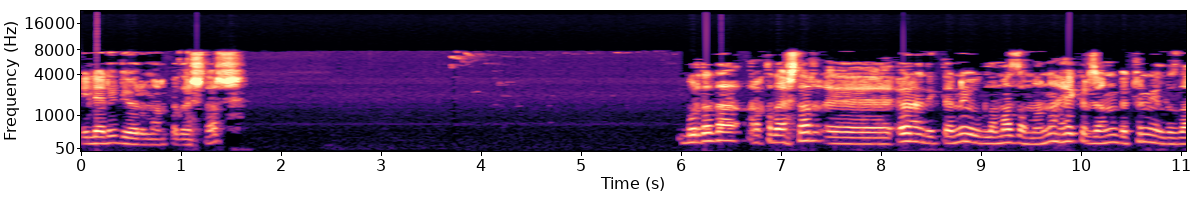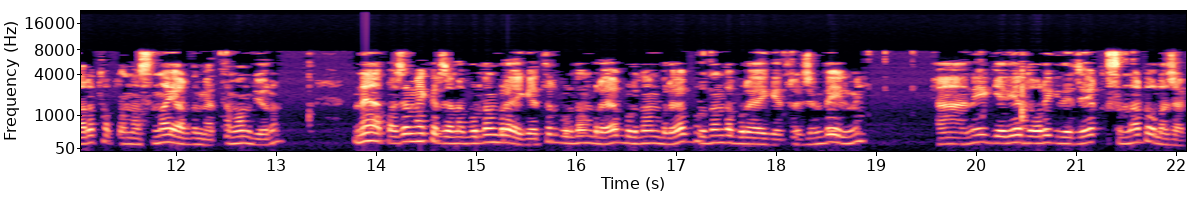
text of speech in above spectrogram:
İleri diyorum arkadaşlar. Burada da arkadaşlar e, öğrendiklerini uygulama zamanı Hackercan'ın bütün yıldızları toplamasına yardım et. Tamam diyorum. Ne yapacağım? Hackercan'ı buradan buraya getir, buradan buraya, buradan buraya, buradan da buraya getireceğim değil mi? Yani geriye doğru gideceği kısımlar da olacak.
